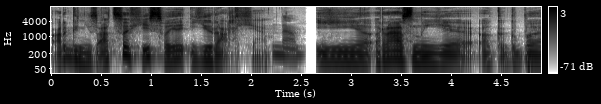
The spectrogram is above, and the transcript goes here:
организациях, есть своя иерархия. Да. И разные, э, как бы,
